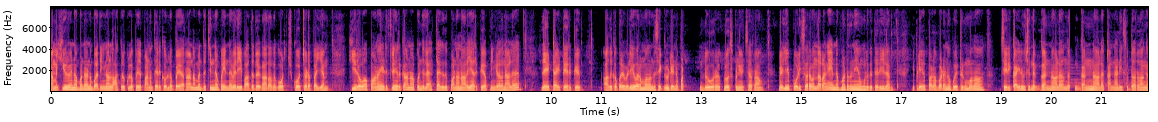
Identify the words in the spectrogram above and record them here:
நம்ம ஹீரோ என்ன பண்ணுறான்னு பார்த்தீங்கன்னா லாக்கருக்குள்ளே போய் பணத்தை எடுக்க உள்ளே போயிடுறான். நம்ம இந்த சின்ன பையன் தான் வெளியே பார்த்துட்டு இருக்கான். அதான் அந்த கோச் கோச்சோட பையன். ஹீரோவாக பணம் எடுத்துகிட்டே இருக்கான் ஆனால் கொஞ்சம் லேட் ஆகுது. பணம் நிறையா இருக்குது அப்படிங்கிறதுனால லேட் ஆகிட்டே இருக்குது அதுக்கப்புறம் வெளியே வரும்போது அந்த செக்யூரிட்டி என்ன பண்ண டோரை க்ளோஸ் பண்ணி வச்சிடுறான். வெளியே போலீஸ் வேறு வந்துடுறாங்க. என்ன பண்ணுறதுனே உங்களுக்கு தெரியல. இப்படியே படபடன்னு போயிட்டுருக்கும்போது தான் சரி கையில் வச்சிருந்த கண்ணால் அந்த கண்ணால் கண்ணாடி சுட்டுறாங்க.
